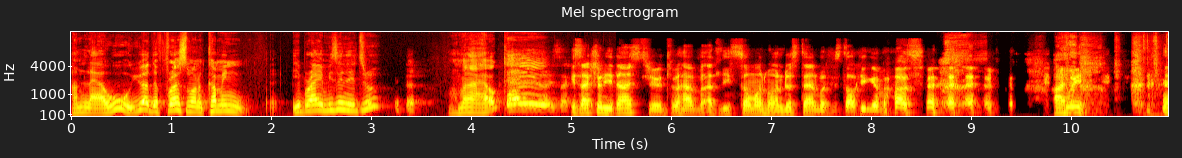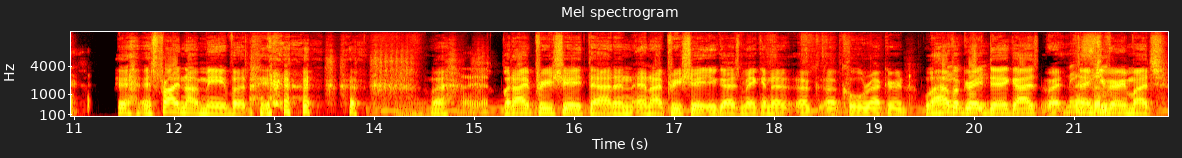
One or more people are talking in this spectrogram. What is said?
I'm like, oh, you are the first one coming, Ibrahim, isn't it true? I'm like, okay. It's actually nice to to have at least someone who understands what he's talking about. I, We- yeah, it's probably not me, but but, oh, but I appreciate that, and, and I appreciate you guys making a, a, a cool record. Well, have a great day, guys. Right, Thank you very much.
